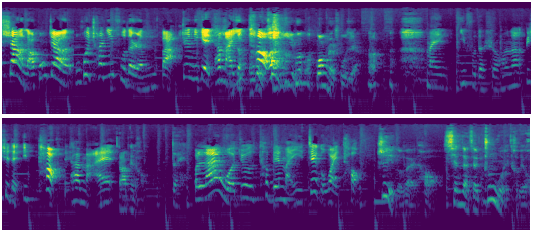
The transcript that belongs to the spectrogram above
像老公这样不会穿衣服的人吧，就你给他买一 套。穿衣服，我光着出去啊。买衣服的时候呢，必须得一套给他买，搭配好。对，本来我就特别满意这个外套。这个外套现在在中国也特别火，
